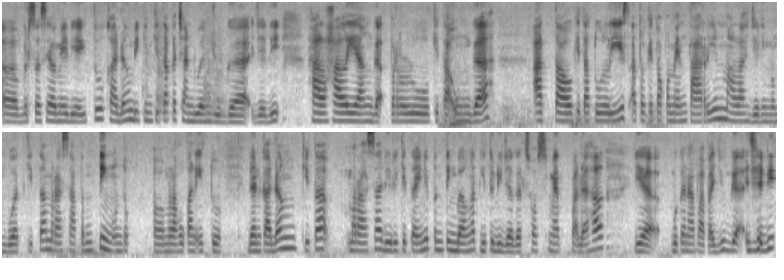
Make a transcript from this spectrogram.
e, bersosial media itu kadang bikin kita kecanduan juga. Jadi hal-hal yang nggak perlu kita unggah atau kita tulis atau kita komentarin malah jadi membuat kita merasa penting untuk e, melakukan itu. Dan kadang kita merasa diri kita ini penting banget gitu di jagat sosmed. Padahal ya bukan apa-apa juga jadi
